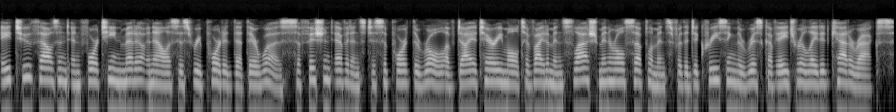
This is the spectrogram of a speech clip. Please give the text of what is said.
A 2014 meta-analysis reported that there was sufficient evidence to support the role of dietary multivitamin-slash mineral supplements for the decreasing the risk of age-related cataracts.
